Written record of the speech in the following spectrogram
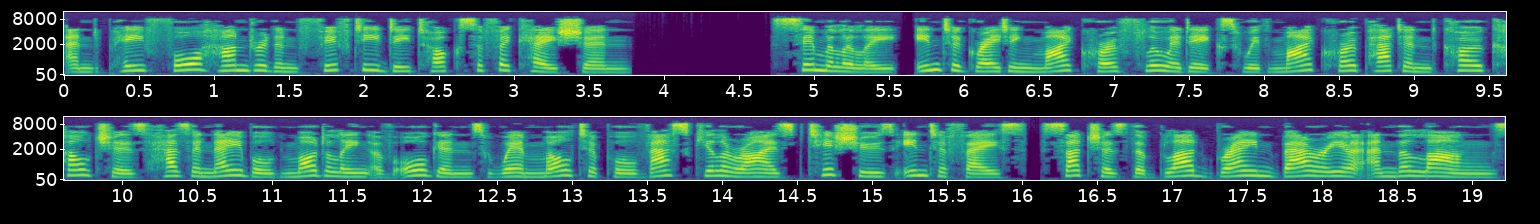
and P450 detoxification. Similarly, integrating microfluidics with micropatterned co-cultures has enabled modeling of organs where multiple vascularized tissues interface, such as the blood-brain barrier and the lungs.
